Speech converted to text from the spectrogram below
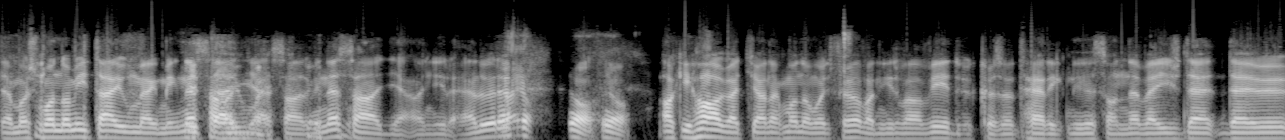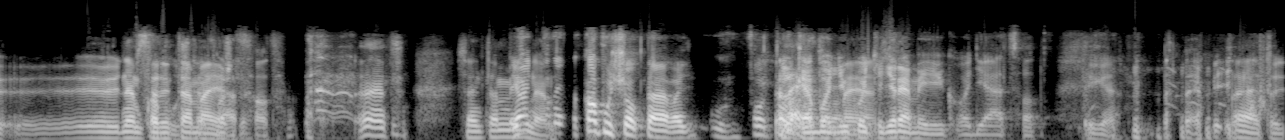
De most mondom, itt álljunk meg, még ne szaladjál, szalvi, ne szaladjál annyira előre. Ja, jó, jó. Aki hallgatja, annak mondom, hogy föl van írva a védők között Henrik Nilsson neve is, de, de ő, ő nem Szerintem kapus. eljátszhat. Hát, szerintem még ja, nem. A kapusoknál vagy. Lehet, mondjuk, hogy, hogy reméljük, hogy játszhat. Igen. Lehet, hogy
